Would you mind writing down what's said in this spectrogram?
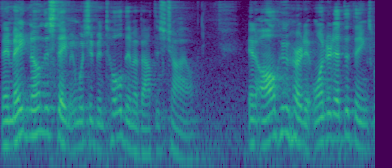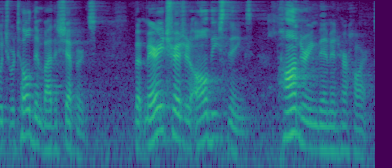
they made known the statement which had been told them about this child. And all who heard it wondered at the things which were told them by the shepherds. But Mary treasured all these things, pondering them in her heart.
